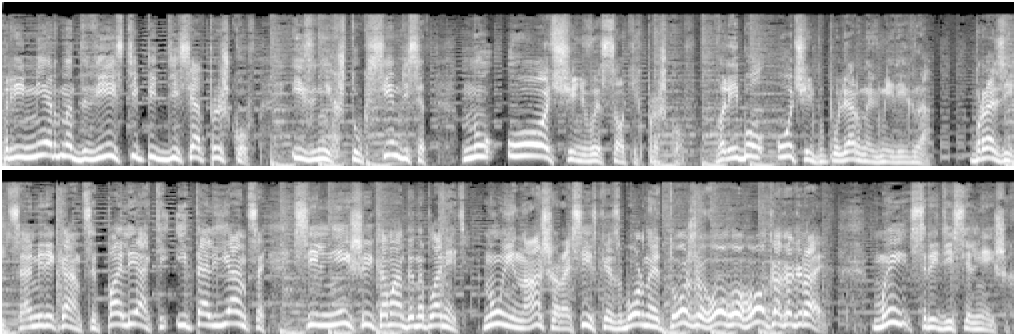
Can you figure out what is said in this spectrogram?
примерно 250 прыжков. Из них штук 70, ну, очень высоких прыжков. Волейбол очень популярная в мире игра. Бразильцы, американцы, поляки, итальянцы – сильнейшие команды на планете. Ну и наша российская сборная тоже ого-го как играет. Мы среди сильнейших.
